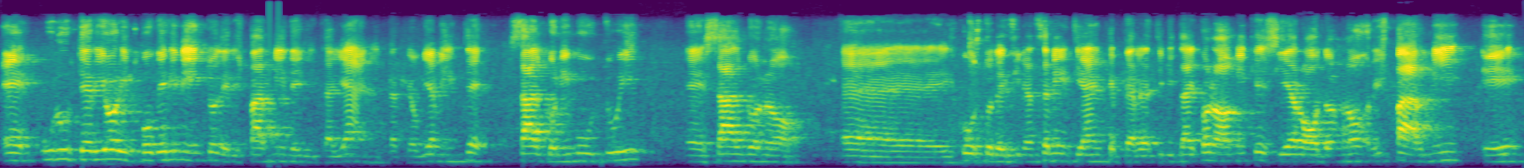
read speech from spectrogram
è un ulteriore impoverimento dei risparmi degli italiani, perché ovviamente salgono i mutui, eh, salgono eh, il costo dei finanziamenti anche per le attività economiche, si erodono risparmi e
